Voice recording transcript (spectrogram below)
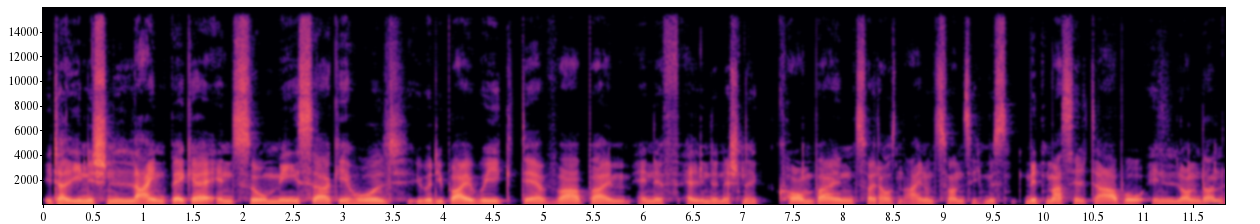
italienischen Linebacker Enzo Mesa geholt über die Bye Week. Der war beim NFL International Combine 2021 mit Marcel Dabo in London.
